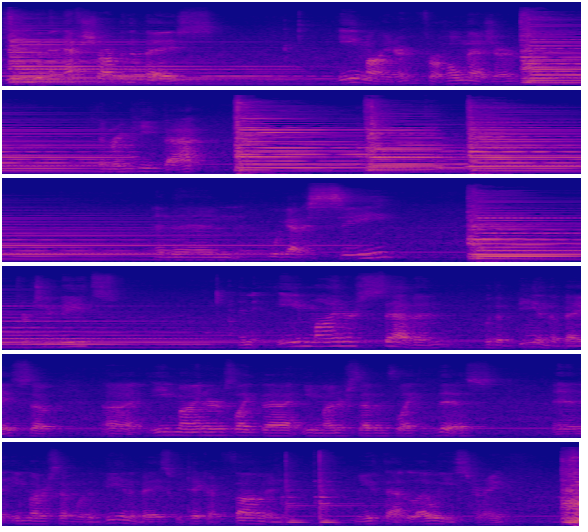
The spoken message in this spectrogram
D with an F sharp in the bass, E minor for whole measure, then repeat that. And then we got a C for two beats, an E minor 7 with a B in the bass. So uh, E minor is like that, E minor 7 is like this, and E minor 7 with a B in the bass, we take our thumb and mute that low E string. Then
